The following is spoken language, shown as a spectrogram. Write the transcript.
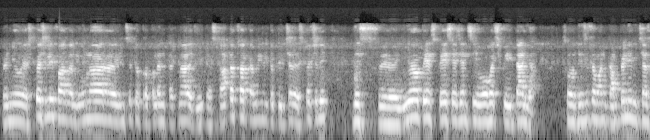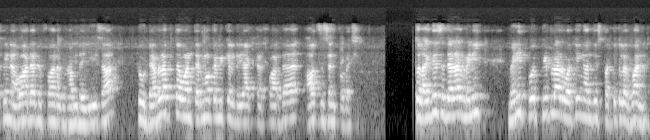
When you, especially for the lunar in situ propellant technology, the startups are coming into picture, especially this uh, European Space Agency OHB Italia. So this is the one company which has been awarded for from the ESA to develop the one thermochemical reactor for the oxygen production. So like this, there are many many people are working on this particular one,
